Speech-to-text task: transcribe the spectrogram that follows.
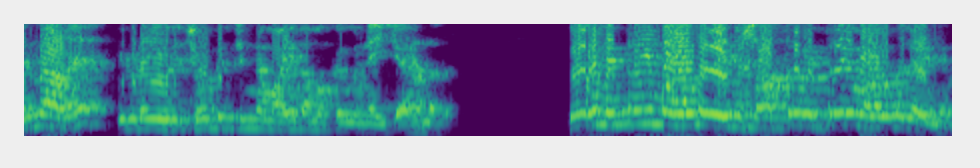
എന്നാണ് ഇവിടെ ഒരു ചോദ്യചിഹ്നമായി നമുക്ക് ഉന്നയിക്കാനുള്ളത്. ലോകം ഇത്രയും വളർന്നു കഴിഞ്ഞു ശാസ്ത്രം ഇത്രയും വളർന്നു കഴിഞ്ഞു.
